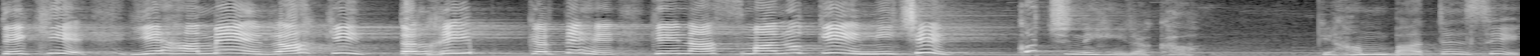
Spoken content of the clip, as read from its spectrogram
देखिए। ये हमें राह की तरगीब करते हैं कि इन आसमानों के नीचे कुछ नहीं रखा कि हम बातिल से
